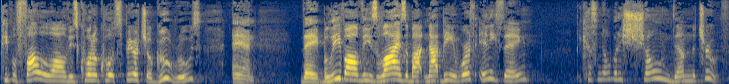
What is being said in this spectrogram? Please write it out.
People follow all these quote unquote spiritual gurus and they believe all these lies about not being worth anything because nobody's shown them the truth.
